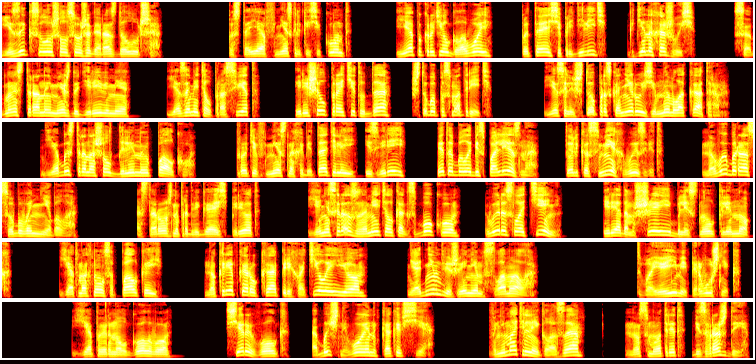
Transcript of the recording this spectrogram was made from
Язык слушался уже гораздо лучше. Постояв несколько секунд, я покрутил головой пытаясь определить, где нахожусь. С одной стороны, между деревьями я заметил просвет и решил пройти туда, чтобы посмотреть. Если что, просканирую земным локатором. Я быстро нашел длинную палку. Против местных обитателей и зверей это было бесполезно, только смех вызовет. Но выбора особого не было. Осторожно продвигаясь вперед, я не сразу заметил, как сбоку выросла тень, и рядом шеей блеснул клинок. Я отмахнулся палкой, но крепкая рука перехватила ее и одним движением сломала. «Твое имя, первушник!» Я повернул голову. Серый волк, обычный воин, как и все. Внимательные глаза, но смотрит без вражды.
